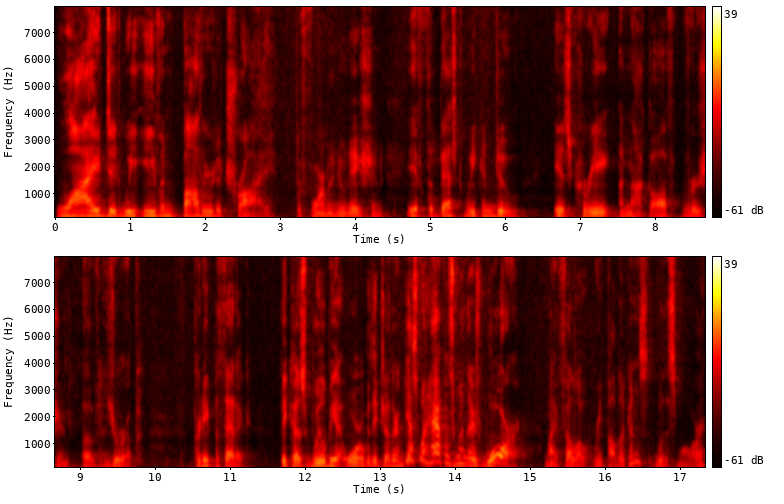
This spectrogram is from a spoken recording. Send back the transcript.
Why did we even bother to try to form a new nation if the best we can do is create a knockoff version of Europe? Pretty pathetic because we'll be at war with each other. And guess what happens when there's war, my fellow Republicans, with a small r?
